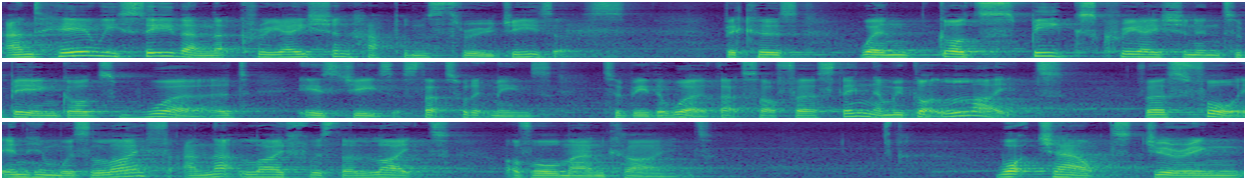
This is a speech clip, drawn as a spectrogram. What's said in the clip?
And here we see then that creation happens through Jesus. Because when God speaks creation into being, God's word is Jesus. That's what it means to be the word. That's our first thing. Then we've got light. Verse 4 In him was life, and that life was the light of all mankind watch out during,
